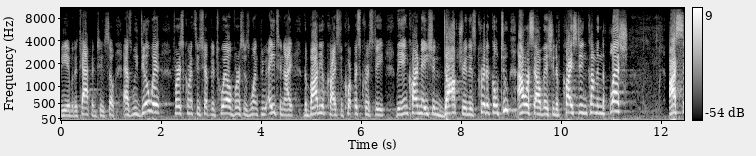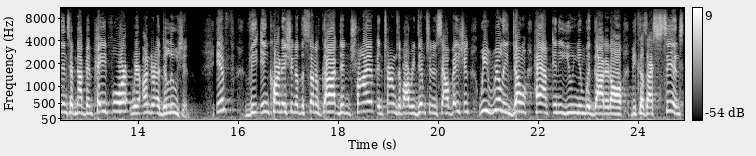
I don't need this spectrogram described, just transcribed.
be able to tap into. So as we deal with 1 Corinthians chapter 12 verses 1 through 8 tonight, the body of Christ, the Corpus Christi, the incarnation doctrine is critical to our salvation. If Christ didn't come in the flesh, our sins have not been paid for, we're under a delusion. If the incarnation of the Son of God didn't triumph in terms of our redemption and salvation, we really don't have any union with God at all because our sins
